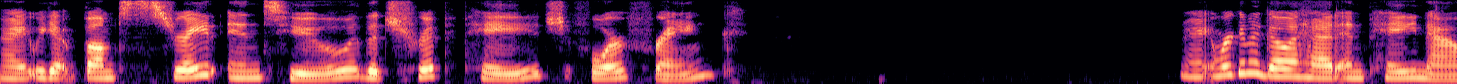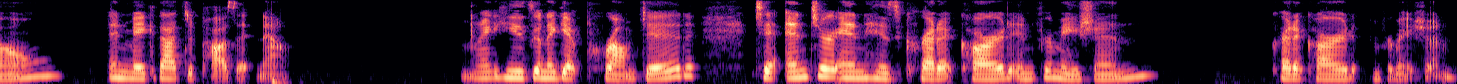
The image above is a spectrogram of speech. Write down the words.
All right, we get bumped straight into the trip page for Frank. All right, and we're going to go ahead and pay now and make that deposit now. All right, he's going to get prompted to enter in his credit card information. Credit card information.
